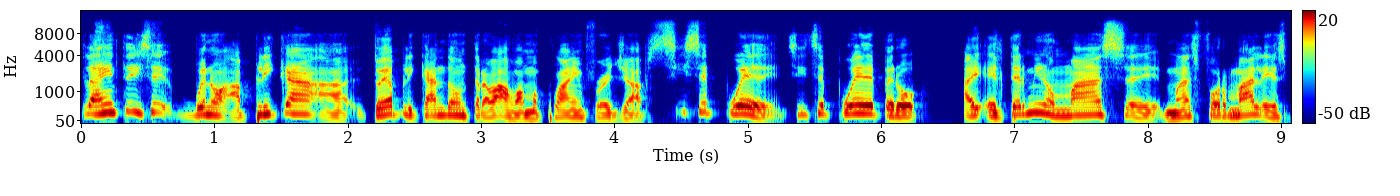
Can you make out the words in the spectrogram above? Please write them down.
la gente dice, bueno, aplica, a, estoy aplicando a un trabajo, I'm applying for a job. Sí se puede, sí se puede, pero el término más, eh, más formal es,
